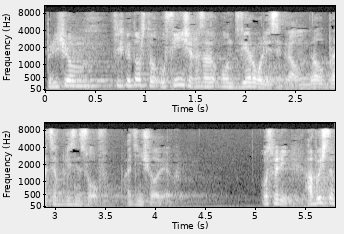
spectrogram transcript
Причем фишка в том, что у Финчера он две роли сыграл. Он играл братьев-близнецов. Один человек. Вот смотри, обычно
